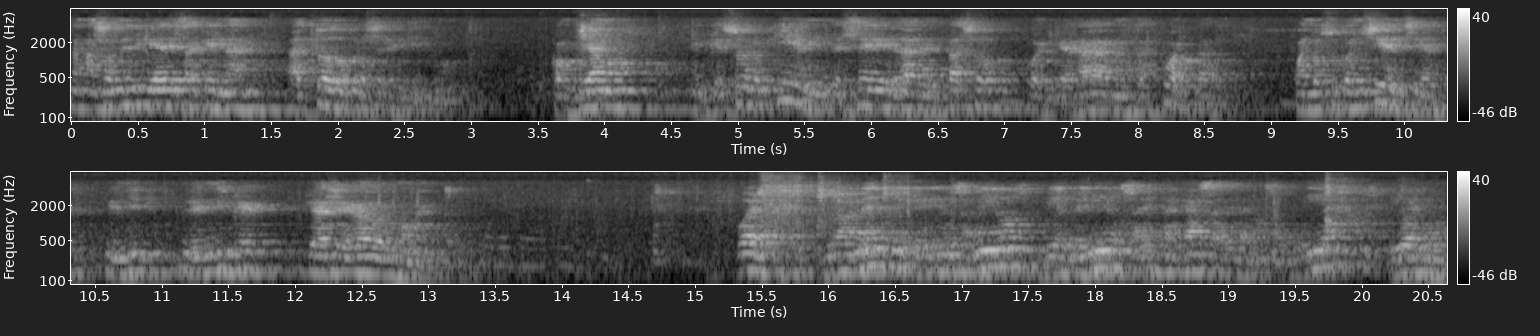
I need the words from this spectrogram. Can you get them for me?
La masonería es ajena a todo proselitismo. Confiamos en que solo quien desee dar el paso golpeará a nuestras puertas cuando su conciencia le indique que ha llegado el momento. Bueno, nuevamente, queridos amigos, bienvenidos a esta casa de la masonería. Y bueno,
